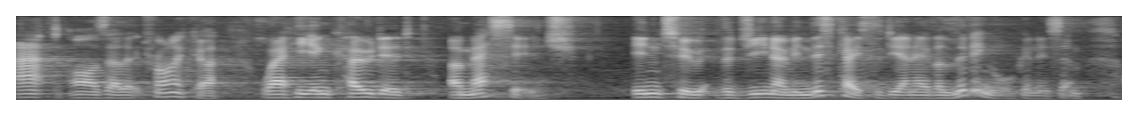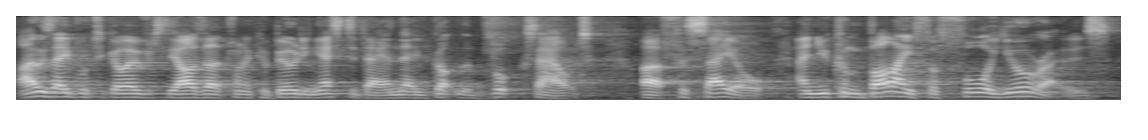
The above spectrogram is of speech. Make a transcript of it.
at Ars Electronica where he encoded a message into the genome, in this case, the DNA of a living organism. I was able to go over to the Ars Electronica building yesterday and they've got the books out uh, for sale, and you can buy for four euros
